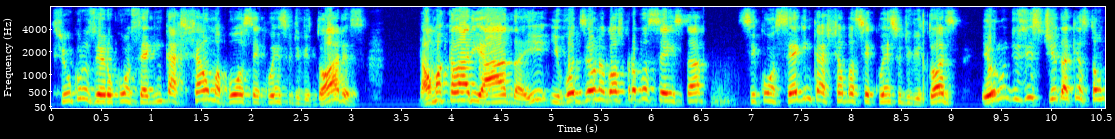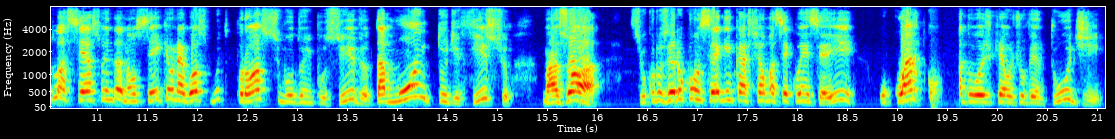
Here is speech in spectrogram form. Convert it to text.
Se o Cruzeiro consegue encaixar uma boa sequência de vitórias, dá uma clareada aí. E vou dizer um negócio para vocês, tá? Se consegue encaixar uma sequência de vitórias, eu não desisti da questão do acesso ainda não. Sei que é um negócio muito próximo do impossível, tá muito difícil, mas ó, se o Cruzeiro consegue encaixar uma sequência aí, o quarto colocado hoje, que é o Juventude,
